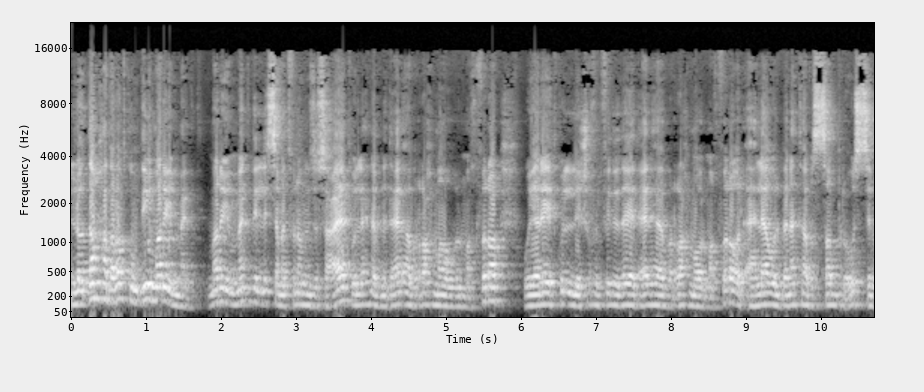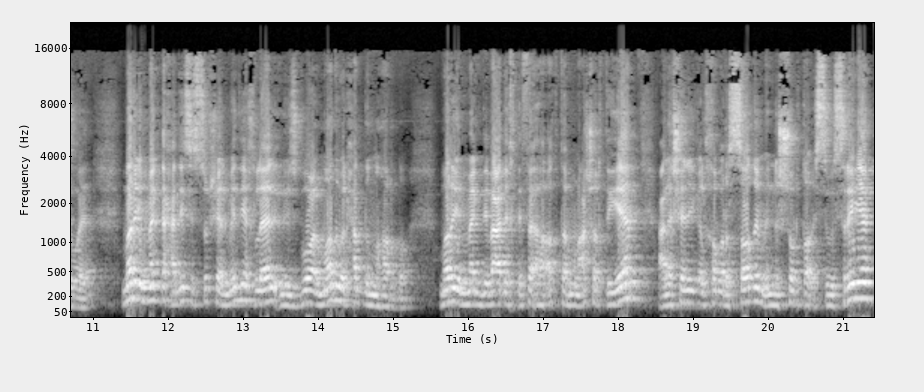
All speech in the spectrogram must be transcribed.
اللي قدام حضراتكم دي مريم مجدي مريم مجدي اللي لسه مدفونة منذ ساعات واللي إحنا بندعي لها بالرحمة والمغفرة ويا ريت كل اللي يشوف الفيديو ده يدعي لها بالرحمة والمغفرة والاهلها والبناتها بالصبر والسلوان. مريم مجدي حديث السوشيال ميديا خلال الأسبوع الماضي ولحد النهارده. مريم مجدي بعد اختفائها أكتر من 10 أيام علشان يجي الخبر الصادم إن الشرطة السويسرية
